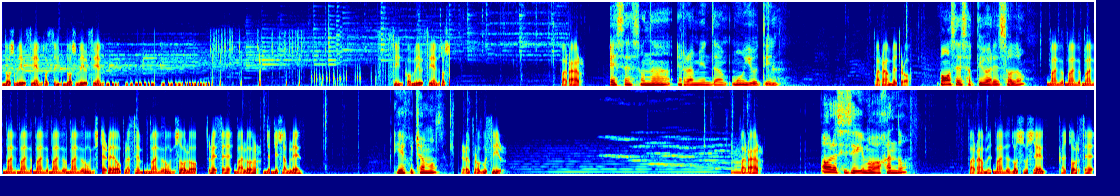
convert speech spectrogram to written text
2105 2100 5100 Parar. Esa es una herramienta muy útil. Parámetro. Vamos a desactivar el solo. Mano, mano, mano, mano, mano, mano, mano, mano, un stereo, placem, mano, un solo, 13, valor, de disable, Y escuchamos. reproducir. Parar. Ahora si seguimos bajando, Parámetro, mano 2 UC, 14,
